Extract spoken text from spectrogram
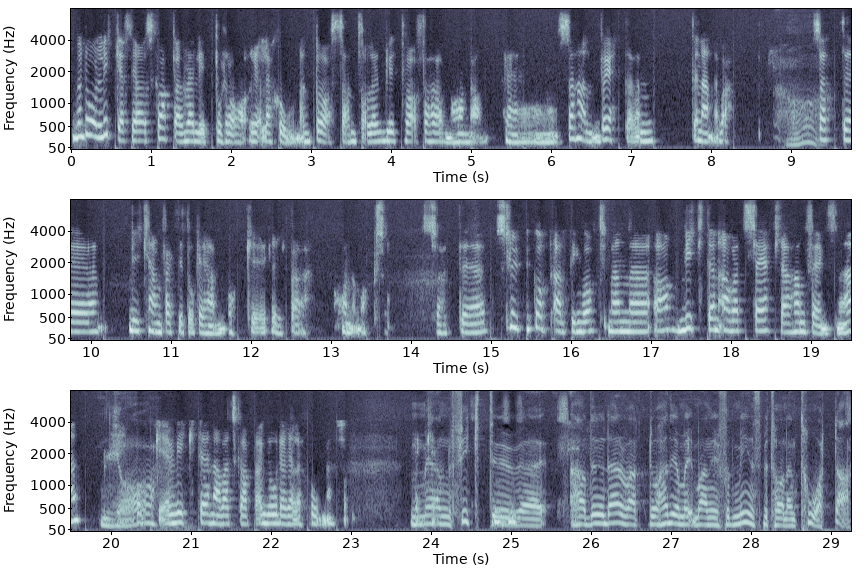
men då lyckas jag skapa en väldigt bra relation, ett bra samtal, det blir ett bra förhör med honom. Eh, så han berättar vem den andra var. Oh. Så att eh, vi kan faktiskt åka hem och eh, gripa honom också. Så att eh, slutet gott, allting gott. Men eh, ja, vikten av att säkra handfängseln ja. och eh, vikten av att skapa goda relationer. Så. Men fick du, eh, hade det där varit, då hade man ju fått minst betala en tårta.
